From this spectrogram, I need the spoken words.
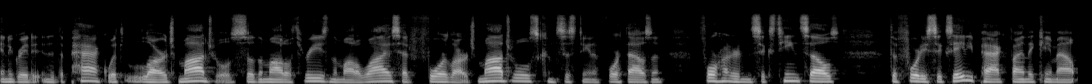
integrated into the pack with large modules. So the Model 3s and the Model Ys had four large modules consisting of 4,416 cells. The 4680 pack finally came out,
